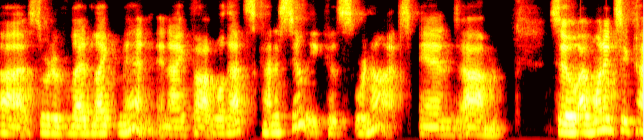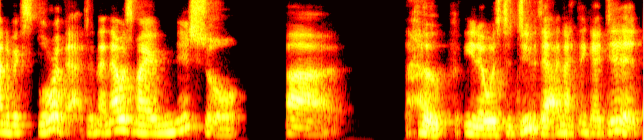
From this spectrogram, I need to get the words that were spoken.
uh, sort of led like men. And I thought, well, that's kind of silly because we're not. And um, so I wanted to kind of explore that. And that, that was my initial uh, hope, you know, was to do that. And I think I did.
